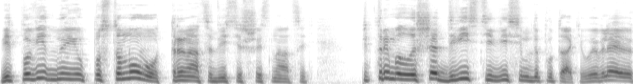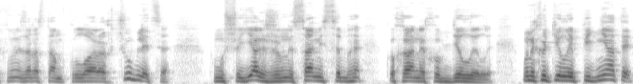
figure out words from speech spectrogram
Відповідною постанову 13216 підтримали лише 208 депутатів. Уявляю, як вони зараз там в кулуарах чубляться, тому що як же вони самі себе коханих обділили. Вони хотіли підняти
